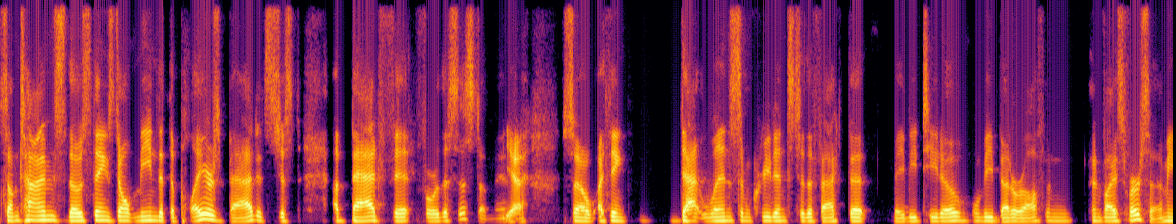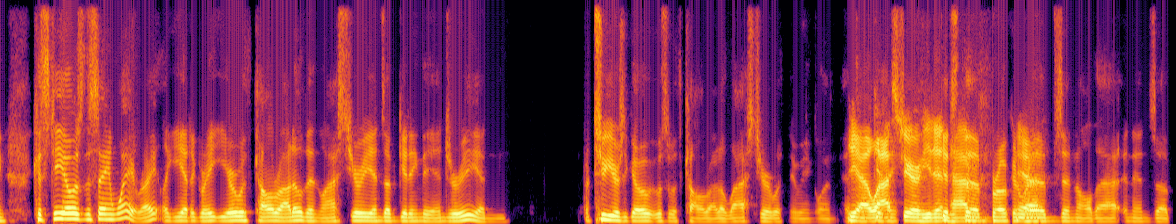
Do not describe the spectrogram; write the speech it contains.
sometimes those things don't mean that the player's bad. It's just a bad fit for the system. And Yeah. So I think that lends some credence to the fact that maybe Tito will be better off and, and vice versa. I mean, Castillo is the same way, right? Like he had a great year with Colorado. Then last year he ends up getting the injury. And or two years ago it was with Colorado. Last year with New England. yeah, getting- last year he didn't gets have the broken yeah. ribs and all that and ends up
